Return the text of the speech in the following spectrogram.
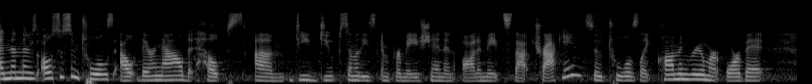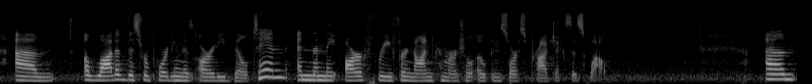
And then there's also some tools out there now that helps um, dedupe some of these information and automates that tracking. So tools like Common Room or Orbit. Um, a lot of this reporting is already built in, and then they are free for non-commercial open source projects as well. Um,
